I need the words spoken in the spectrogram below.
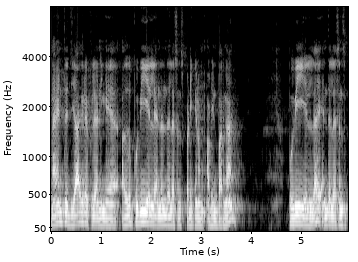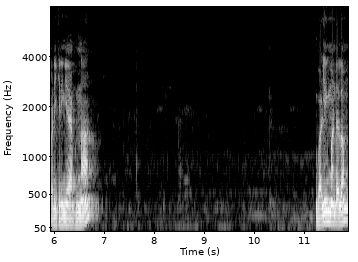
நைன்த்து ஜியாகிரஃபியில் நீங்கள் அதாவது புவியியலில் எந்தெந்த லெசன்ஸ் படிக்கணும் அப்படின்னு பாருங்கள் புவியியலில் எந்த லெசன்ஸ் படிக்கிறீங்க அப்படின்னா வளிமண்டலம்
